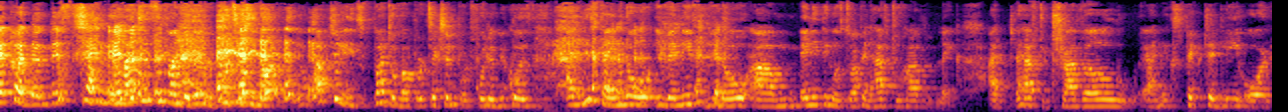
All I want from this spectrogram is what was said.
record on this channel emergency fund, I don't put it in our, actually it's part of our protection portfolio because at least I know even if you know um anything was to happen, I have to have like I have to travel unexpectedly or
